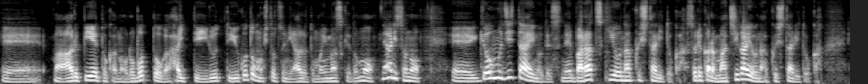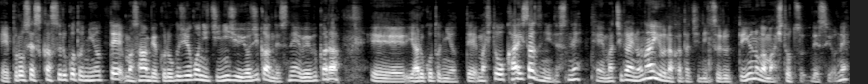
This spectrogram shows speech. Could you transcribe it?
えー、まあ、RPA とかのロボットが入っているっていうことも一つにあると思いますけどもやはりその、えー、業務自体のですねばらつきをなくしたりとかそれから間違いをなくしたりとか、えー、プロセス化することによって、まあ、365日24時間ですねウェブから、えやることによって、まあ、人を介さずにですね、間違いのないような形にするっていうのがまあ一つですよね。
